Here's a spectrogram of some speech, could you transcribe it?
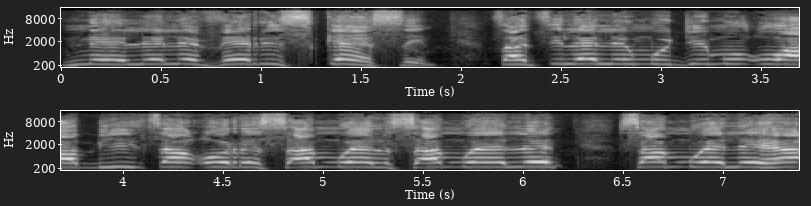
ne le le very scarce tsatsi le le modimo o a bitsa o re samuel samuele samuele he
